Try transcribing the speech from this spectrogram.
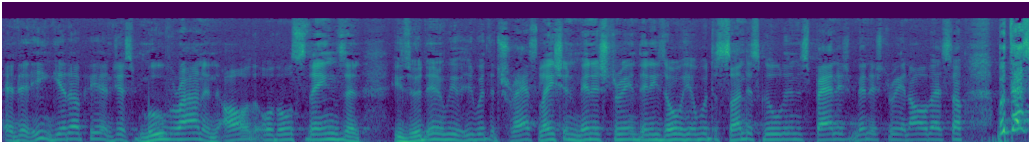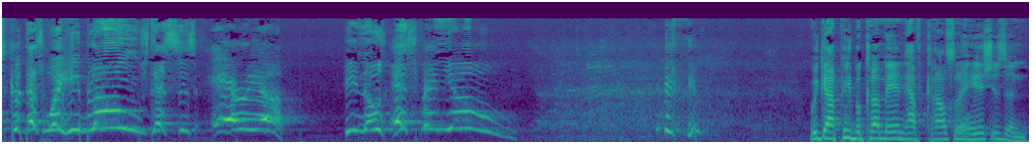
and then he can get up here and just move around and all, all those things. And he's with, he's with the translation ministry, and then he's over here with the Sunday school and the Spanish ministry and all that stuff. But that's good. That's where he belongs. That's his area. He knows Espanol. We got people come in, have counseling issues, and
